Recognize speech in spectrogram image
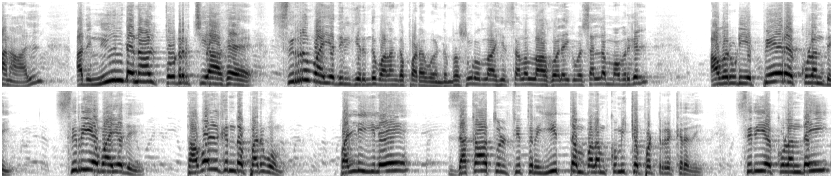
ஆனால் அது நீண்ட நாள் தொடர்ச்சியாக சிறு வயதில் இருந்து வழங்கப்பட வேண்டும். ரசூலுல்லாஹி சல்லாஹூ அலைஹி வசல்லம் அவர்கள் அவருடைய பேர குழந்தை சிறிய வயது தவழ்கின்ற பருவம் பள்ளியிலே ஜகாத்துல் ஃபித்ர் ஈத்தம் பழம் குமிக்கப்பட்டிருக்கிறது. சிறிய குழந்தை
